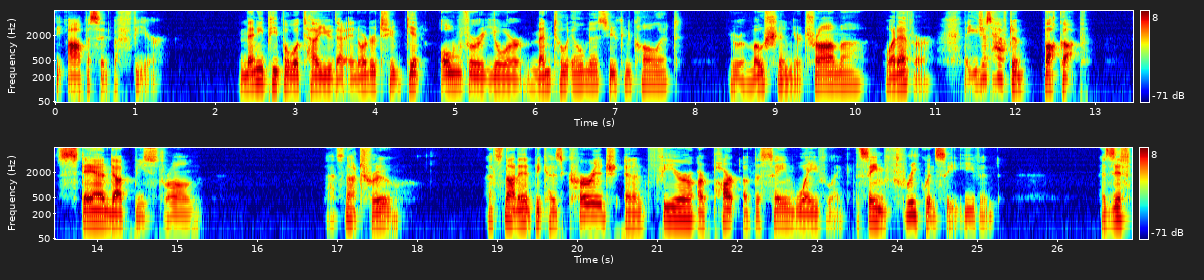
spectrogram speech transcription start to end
the opposite of fear. Many people will tell you that in order to get over your mental illness, you can call it, your emotion, your trauma, whatever, that you just have to buck up stand up, be strong. That's not true. That's not it because courage and fear are part of the same wavelength, the same frequency, even. As if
